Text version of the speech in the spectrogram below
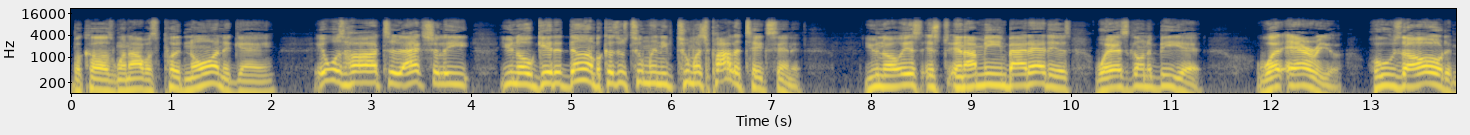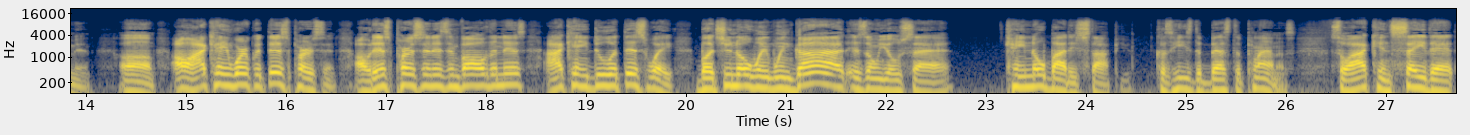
because when I was putting on the game, it was hard to actually, you know, get it done because there was too many, too much politics in it. You know, it's, it's, and I mean by that is where it's to be at, what area, who's the alderman. Um, oh, I can't work with this person. Oh, this person is involved in this. I can't do it this way. But you know, when, when God is on your side, can't nobody stop you because he's the best of planners. So I can say that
